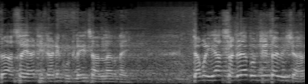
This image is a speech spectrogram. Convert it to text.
तर असं या ठिकाणी कुठलंही चालणार नाही. त्यामुळे या सगळ्या गोष्टीचा विचार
